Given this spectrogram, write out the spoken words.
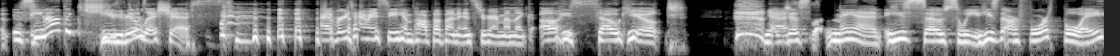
oh, is he not the cutest? He's delicious. Every time I see him pop up on Instagram, I'm like, oh, he's so cute. Yes. I just, man, he's so sweet. He's our fourth boy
